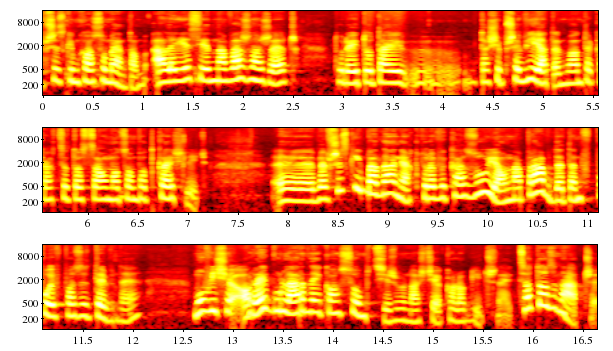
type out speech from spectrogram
wszystkim konsumentom. Ale jest jedna ważna rzecz, której tutaj to się przewija ten wątek, a chcę to z całą mocą podkreślić. E, We wszystkich badaniach, które wykazują naprawdę ten wpływ pozytywny, mówi się o regularnej konsumpcji żywności ekologicznej. Co to znaczy?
